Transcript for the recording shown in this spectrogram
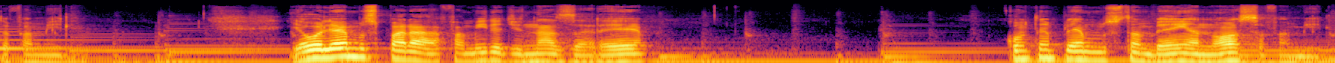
da família. E ao olharmos para a família de Nazaré, contemplemos também a nossa família.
